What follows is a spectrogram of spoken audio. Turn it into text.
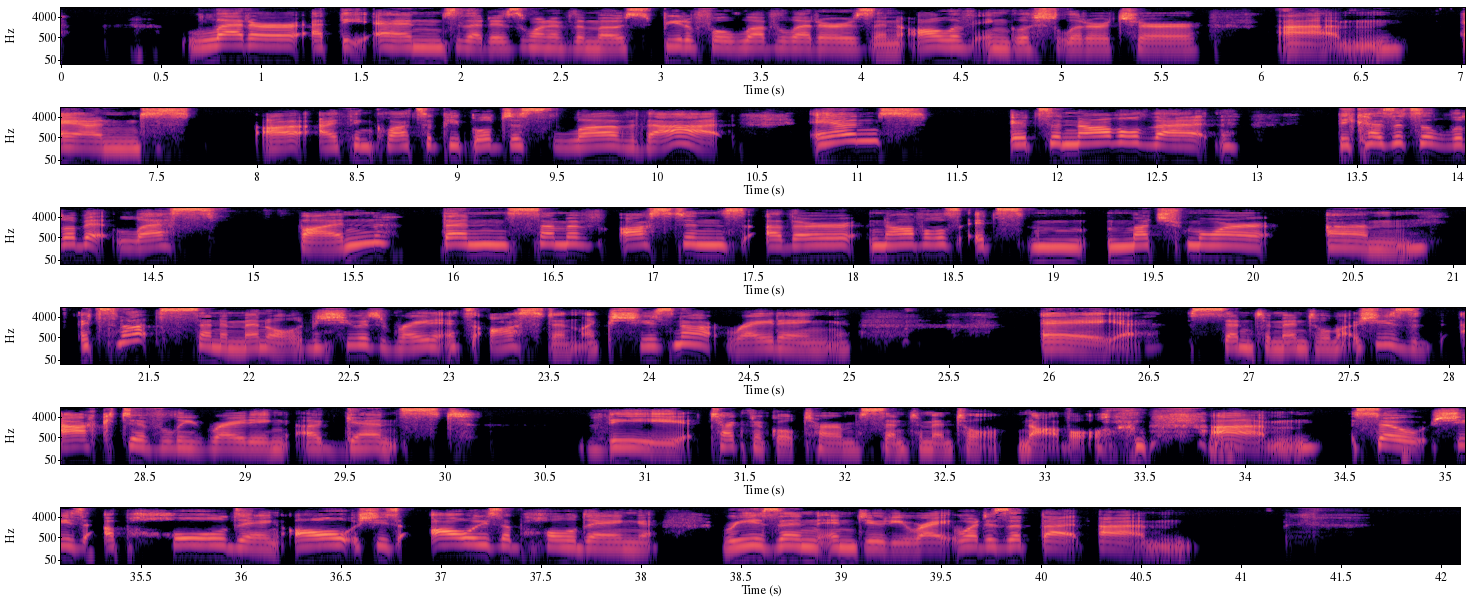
letter at the end that is one of the most beautiful love letters in all of English literature. Um, and I, I think lots of people just love that. And it's a novel that, because it's a little bit less fun than some of Austen's other novels, it's m- much more um, it's not sentimental. I mean, she was writing, it's Austen. Like, she's not writing a sentimental, no- she's actively writing against the technical term sentimental novel. um, so she's upholding all, she's always upholding reason and duty, right? What is it that, um,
